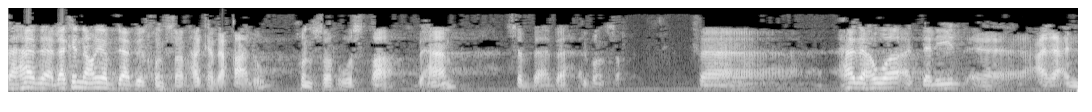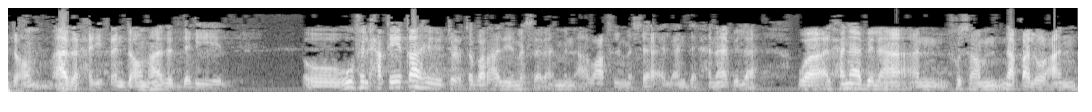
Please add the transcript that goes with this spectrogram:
فهذا لكنه يبدأ بالخنصر هكذا قالوا. خنصر وسطى إبهام سبابة البنصر. فهذا هو الدليل آه، على عندهم هذا الحديث عندهم هذا الدليل. وهو في الحقيقة تعتبر هذه المسألة من أضعف المسائل عند الحنابلة. والحنابلة أنفسهم نقلوا عن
